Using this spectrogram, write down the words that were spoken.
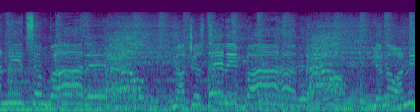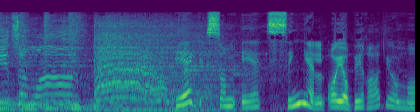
I need somebody help, not just anybody help. You know I need someone help. Jeg som er singel og jobber i radio, må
